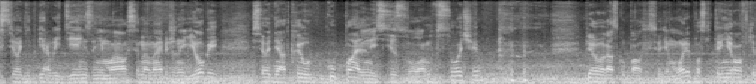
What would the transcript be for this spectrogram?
Сегодня первый день занимался на набережной йогой. Сегодня открыл купальный сезон в Сочи. Первый раз купался сегодня в море после тренировки.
